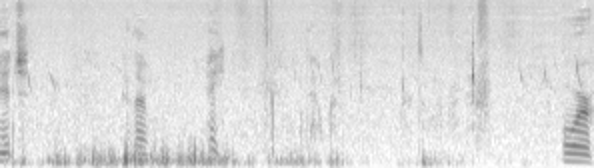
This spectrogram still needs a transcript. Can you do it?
Mitch. Hello. Hey. That one. That's the one right there. Or.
